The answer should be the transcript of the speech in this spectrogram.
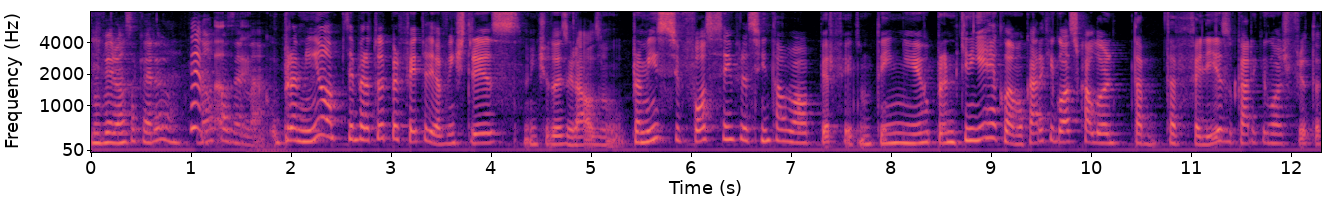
No verão eu só quero É, não fazer nada. Pra mim, a temperatura perfeita ali, ó, 23, 22 graus. Pra mim, se fosse sempre assim, tava ó, perfeito. Não tem erro. Pra que ninguém reclama. O cara que gosta de calor tá, tá feliz, o cara que gosta de frio tá,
